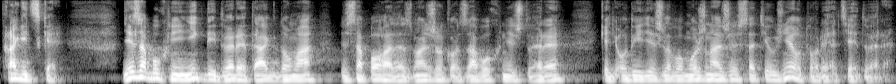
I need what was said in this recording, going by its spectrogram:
Tragické. Nezabuchni nikdy dvere tak doma, že sa poháda s manželkou, zabuchneš dvere, keď odídeš, lebo možná, že sa ti už neotvoria tie dvere.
